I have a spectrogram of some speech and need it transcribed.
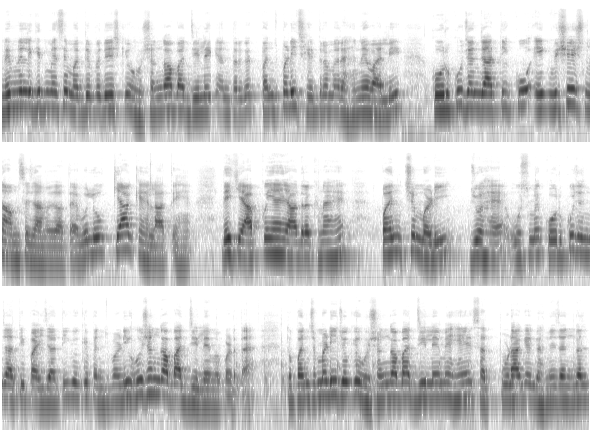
निम्नलिखित में से मध्य प्रदेश के होशंगाबाद ज़िले के अंतर्गत पंचपड़ी क्षेत्र में रहने वाली कोरकू जनजाति को एक विशेष नाम से जाना जाता है। वो लोग क्या कहलाते हैं? देखिए, आपको यहाँ याद रखना है, पंचमढ़ी जो है उसमें कोरकू जनजाति पाई जाती है क्योंकि पंचमढ़ी होशंगाबाद ज़िले में पड़ता है। तो पंचमढ़ी जो कि होशंगाबाद ज़िले में है सतपुड़ा के घने जंगल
